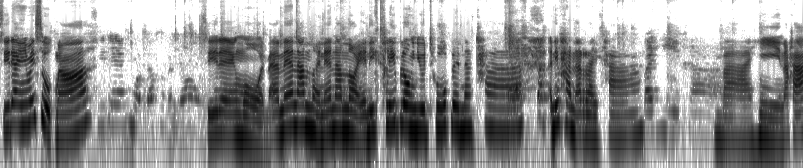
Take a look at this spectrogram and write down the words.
สีแดงยังไม่สุกเนาะ สีแดงหมดแล้วค่ะพี่อ้อยสีแดงหมดอะแนะนำหน่อยแนะนำหน่อย อันนี้คลิปลง YouTube เลยนะคะ อันนี้พันธุ์อะไรคะ บาฮีค่ะบาฮีนะคะ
